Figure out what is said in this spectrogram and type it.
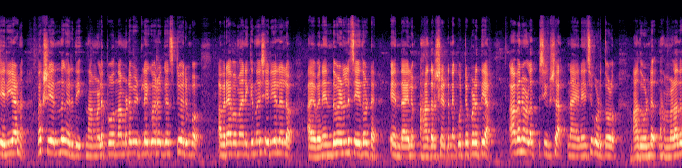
ശരിയാണ്. പക്ഷെ എന്ന് കരുതി നമ്മളിപ്പോൾ നമ്മുടെ വീട്ടിലേക്ക് ഓരോ ഗസ്റ്റ് വരുമ്പോൾ അവരെ അപമാനിക്കുന്നത് ശരിയല്ലല്ലോ. അവൻ എന്ത് വേണമെങ്കിലും ചെയ്തോട്ടെ. എന്തായാലും ആദർശേട്ടനെ കുറ്റപ്പെടുത്തിയ. അവനുള്ള ശിക്ഷ നയനേച്ച് കൊടുത്തോളും. അതുകൊണ്ട് നമ്മളത്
